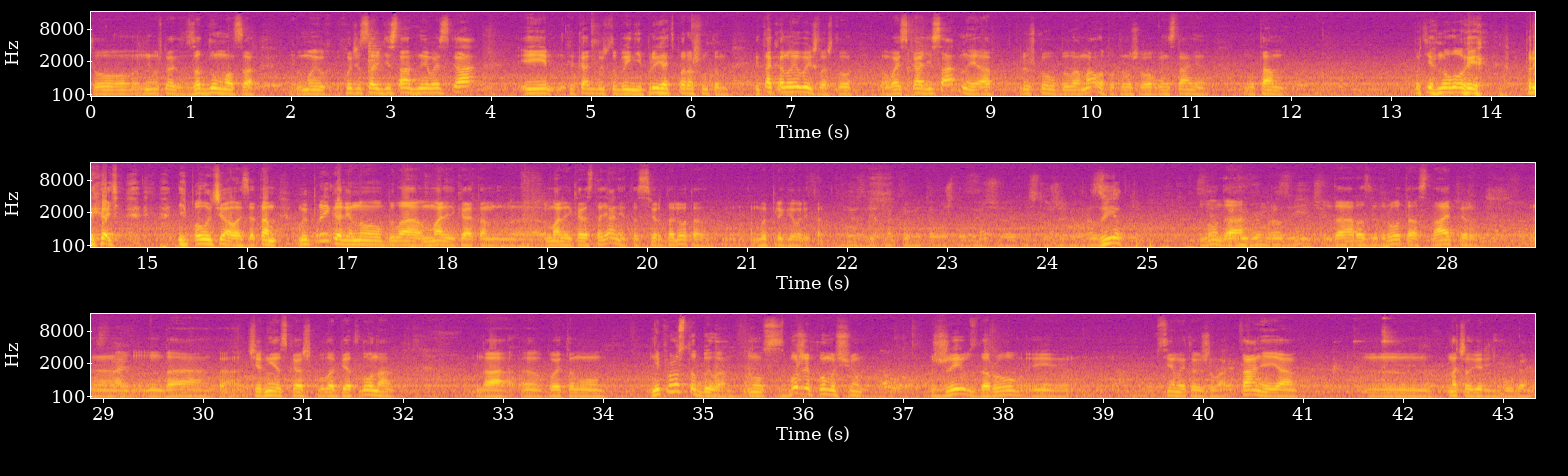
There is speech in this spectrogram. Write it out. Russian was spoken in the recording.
то немножко задумался, думаю, хочется в десантные войска, и как бы, чтобы не прыгать парашютом. И так оно и вышло, что войска десантные, а прыжков было мало, потому что в Афганистане, ну там по технологии прыгать не получалось. А там мы прыгали, но было маленькое, там, э, маленькое расстояние, это с вертолета там, выпрыгивали там. Ну, известно, кроме того, что вы еще и служили в разведке. Ну да. Разведчиком. Да, разведрота, снайпер, э, да, да, Черневская школа биатлона, да, э, поэтому не просто было, но с Божьей помощью жив, здоров и всем этого желаю. Таня, я начал верить в Бога.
